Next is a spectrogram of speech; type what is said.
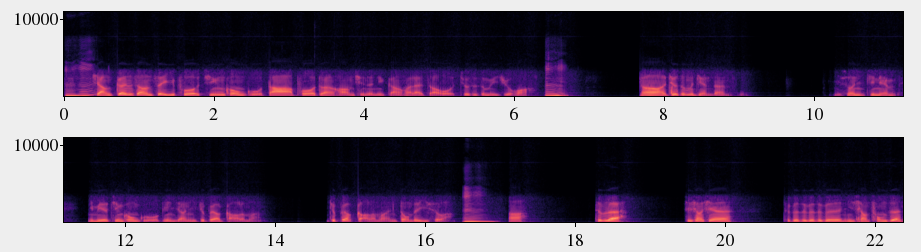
嗯哼，想跟上这一波金控股大波段行情的，你赶快来找我，就是这么一句话嗯啊，就这么简单。你说你今年你没有金控股，我跟你讲，你就不要搞了嘛，你就不要搞了嘛，你懂这意思吧？嗯啊，对不对？就像现在这个这个这个，你想从政，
